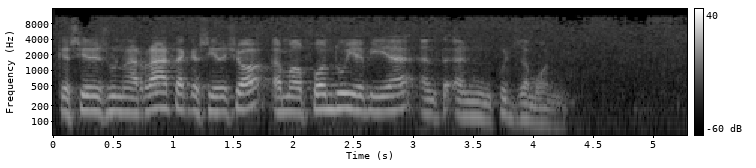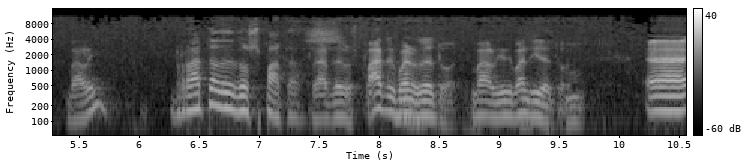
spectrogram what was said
que si eres una rata, que si era això, amb el fondo hi havia en, en Puigdemont. Vale? Rata de dos pates. Rata de dos pates, bueno, de tot. Vale, van dir de tot. Uh,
